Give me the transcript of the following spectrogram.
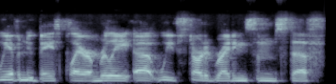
we have a new bass player. I'm really uh, we've started writing some stuff.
